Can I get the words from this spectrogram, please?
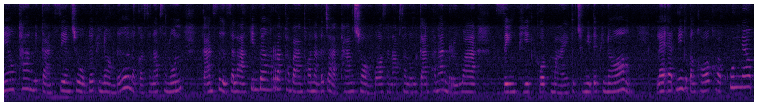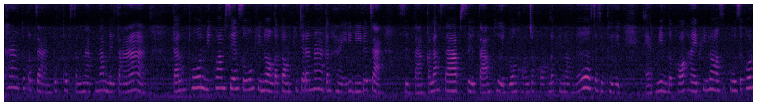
แนวทางในการเสี่ยงโชคด้วยพี่น้องเด้อแล้วก็สนับสนุน การสื่อสลากกินแบ่งรัฐบาลท่านั้นเด้อจ้ะทางช่องบอสนับสนุนการพนันหรือว่าสิ่งผิดกฎหมายทุกชนิดด้อพี่น้องและแอดมินก็ต้องขอขอบคุณแนวทางทุกอาจารย์ทุกๆสำนักนำเลยจ้า การลงทุนมีความเสี่ยงสูงพี่น้องก็ต้องพิจารณากันให้ดีๆด้อจ้ะสื่อตามกำลังทรัพย์สื่อตามผืนดวงของเจ้าของเด้อพี่น้องเด้อจะสิถือแอดมินก็ขอให้พี่น้องสกูสักคน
